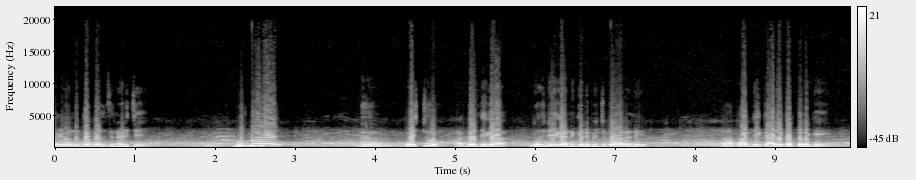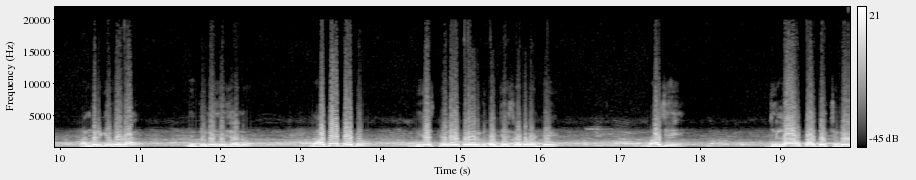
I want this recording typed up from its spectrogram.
జగనన్నతో కలిసి నడిచి గుంటూరు వెస్ట్ అభ్యర్థిగా రజనీ గారిని గెలిపించుకోవాలని నా పార్టీ కార్యకర్తలకి అందరికీ కూడా నేను తెలియజేశాను. నాతో పాటు బీఎస్పీలో ఇప్పటివరకు పనిచేసినటువంటి మాజీ జిల్లా ఉపాధ్యక్షులు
